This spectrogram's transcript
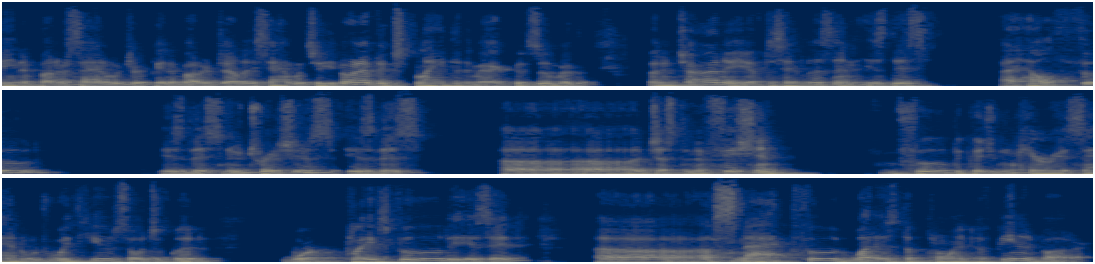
peanut butter sandwich or peanut butter jelly sandwich. So you don't have to explain to the American consumer. But in China, you have to say, listen, is this a health food? Is this nutritious? Is this uh, uh, just an efficient food because you can carry a sandwich with you? So it's a good workplace food? Is it uh, a snack food? What is the point of peanut butter?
